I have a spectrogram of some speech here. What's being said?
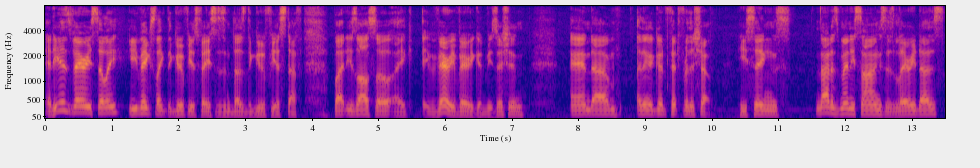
And he is very silly. He makes like the goofiest faces and does the goofiest stuff. But he's also like a very, very good musician. And um, I think a good fit for the show. He sings not as many songs as Larry does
